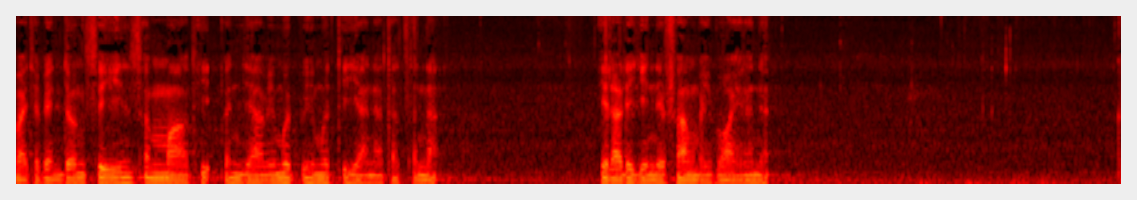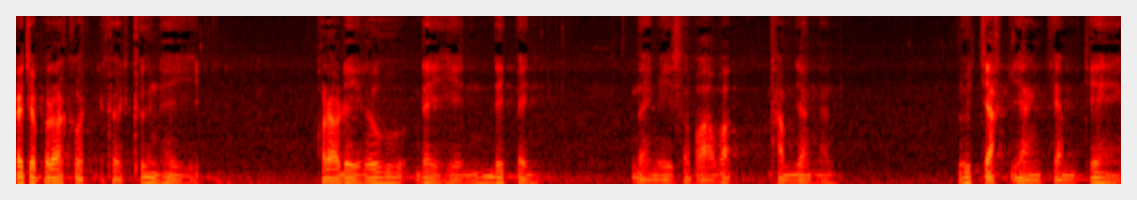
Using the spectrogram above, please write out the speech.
ว่าจะเป็นดวงศีลสมาธิปัญญาวิมุตติวิมุตติญาณทัศนะ ที่เราได้ยินได้ฟังบ่อยๆนั่นเนี่ยก็จะปรากฏเกิดขึ้นให้ เราได้รู้ได้เห็นได้เป็นได้มีสภาวะทำอย่างนั้น รู้จักอย่างแจ่มแจ้ง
